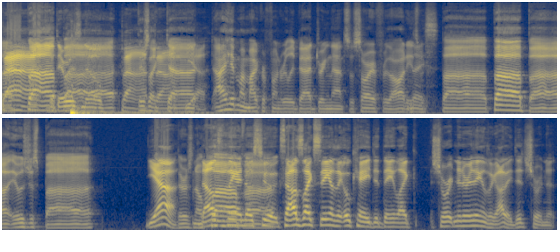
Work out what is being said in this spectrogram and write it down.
Bah, ba, but there was no bah, There's like bah, da. yeah. I hit my microphone really bad during that, so sorry for the audience. Nice. Ba ba ba. It was just ba. Yeah, There's no That was the thing I noticed too. Because I was like seeing, I was like, okay, did they like shorten it or anything? I was like, oh, they did shorten it.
